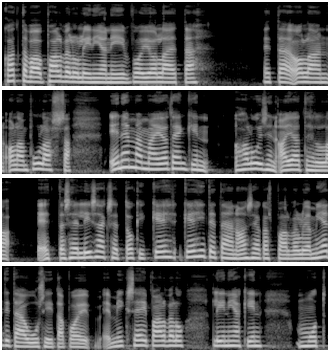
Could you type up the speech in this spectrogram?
kattava palvelulinja, niin voi olla, että, että ollaan, ollaan pulassa. Enemmän mä jotenkin haluaisin ajatella, että sen lisäksi, että toki ke- kehitetään asiakaspalveluja, mietitään uusia tapoja, miksei palvelulinjakin, mutta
